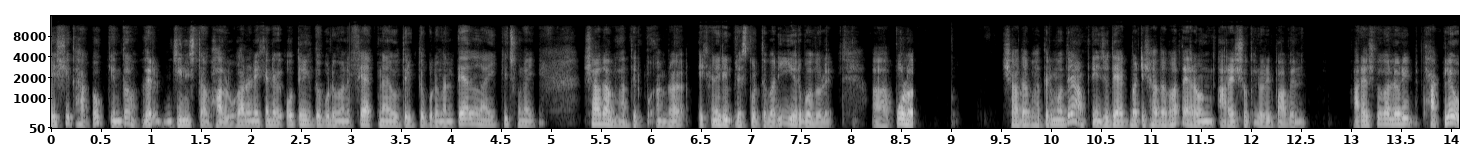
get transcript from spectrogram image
বেশি থাকুক, কিন্তু আমাদের জিনিসটা ভালো। কারণ এখানে অতিরিক্ত পরিমাণে ফ্যাট নাই, অতিরিক্ত পরিমাণ তেল নাই, কিছু নাই। সাদা ভাতের আমরা এখানে রিপ্লেস করতে পারি এর বদলে। পোলাও সাদা ভাতের মধ্যে আপনি যদি এক বাটি সাদা ভাত, অ্যারাউন্ড আড়াইশো ক্যালোরি পাবেন। আড়াইশো ক্যালোরি থাকলেও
